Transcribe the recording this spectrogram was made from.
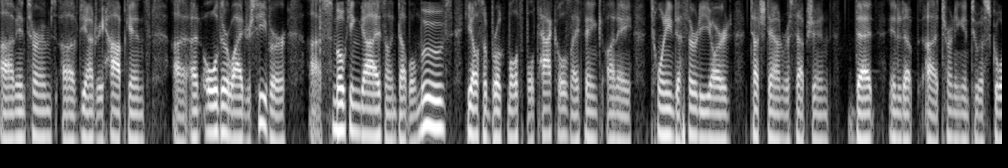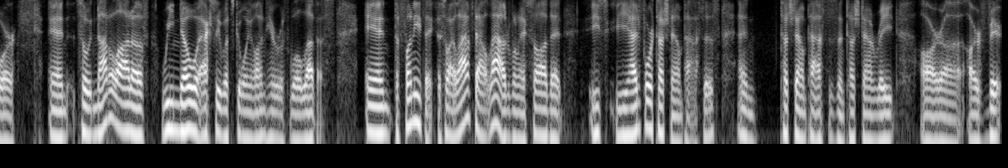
um, in terms of DeAndre Hopkins, uh, an older wide receiver, uh, smoking guys on double moves. He also broke multiple tackles, I think, on a 20 to 30 yard touchdown reception that ended up uh, turning into a score. And so, not a lot of, we know actually what's going on here with Will Levis. And the funny thing, so I laughed out loud when I saw that he's, he had four touchdown passes, and touchdown passes and touchdown rate are uh, are very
